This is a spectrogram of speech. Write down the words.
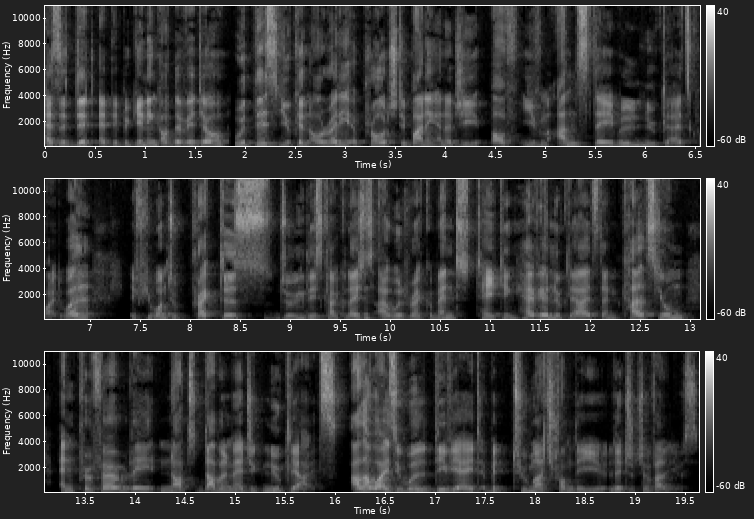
as it did at the beginning of the video. With this you can already approach the binding energy of even unstable nuclides quite well if you want to practice doing these calculations, I would recommend taking heavier nuclides than calcium and preferably not double magic nuclides. Otherwise, you will deviate a bit too much from the literature values.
